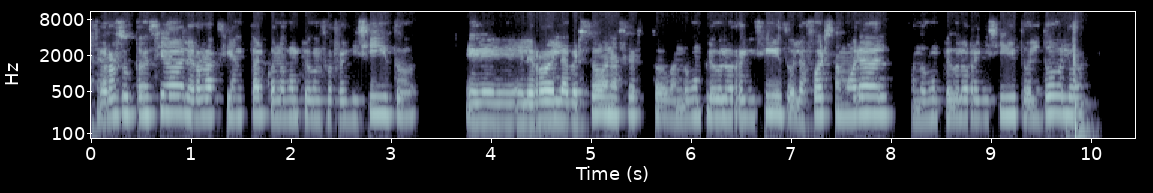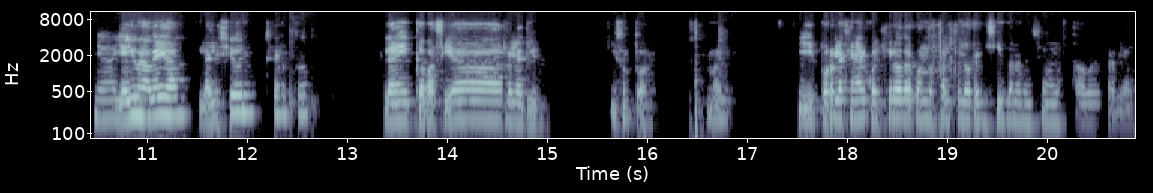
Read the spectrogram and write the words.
Error sustancial, error accidental cuando cumple con sus requisitos, eh, el error en la persona, ¿cierto? Cuando cumple con los requisitos, la fuerza moral, cuando cumple con los requisitos, el dolo, ¿ya? Y ahí uno agrega la lesión, ¿cierto? La incapacidad relativa. Y son todas, ¿vale? Y por regla general cualquier otra cuando falte los requisitos en atención al estado de calidad.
